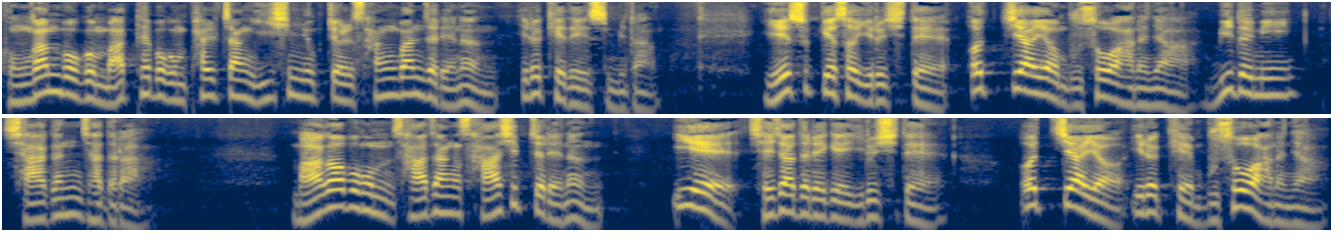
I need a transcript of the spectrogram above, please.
공간복음 마태복음 8장 26절 상반절에는 이렇게 되어 있습니다. 예수께서 이르시되 어찌하여 무서워하느냐 믿음이 작은 자들아. 마가복음 4장 40절에는 이에 제자들에게 이르시되 어찌하여 이렇게 무서워하느냐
